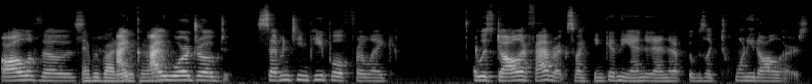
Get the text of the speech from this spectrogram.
All of those. Everybody I, I up. wardrobed 17 people for like, it was dollar fabric. So I think in the end it ended up, it was like $20.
